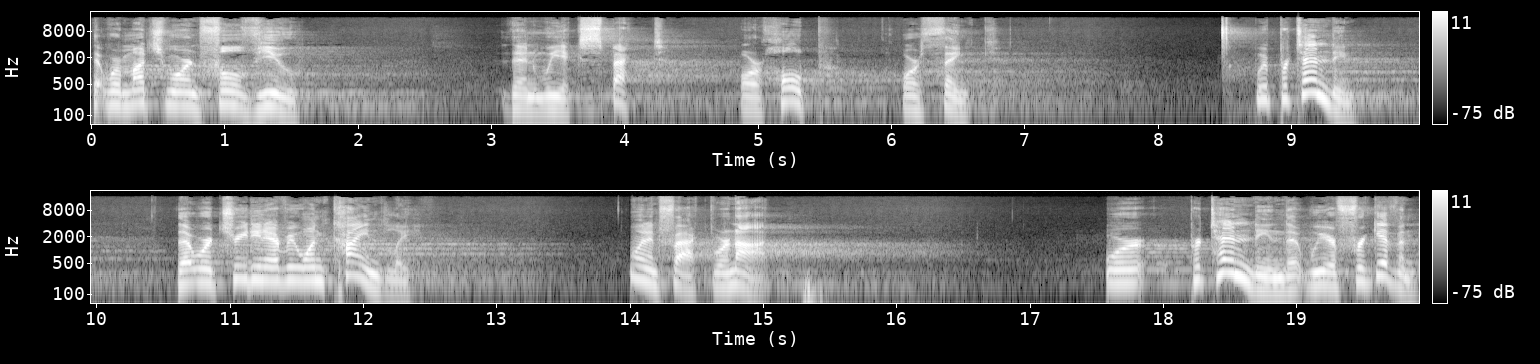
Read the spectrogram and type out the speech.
that we're much more in full view than we expect or hope or think. We're pretending that we're treating everyone kindly, when in fact we're not. We're pretending that we are forgiven,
